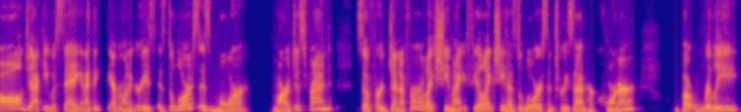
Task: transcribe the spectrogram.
All Jackie was saying, and I think everyone agrees, is Dolores is more Marge's friend. So for Jennifer, like she might feel like she has Dolores and Teresa in her corner, but really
